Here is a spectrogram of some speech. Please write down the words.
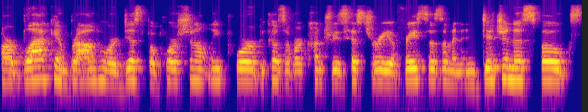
are Black and Brown, who are disproportionately poor because of our country's history of racism, and Indigenous folks.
